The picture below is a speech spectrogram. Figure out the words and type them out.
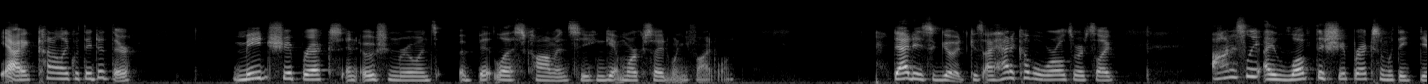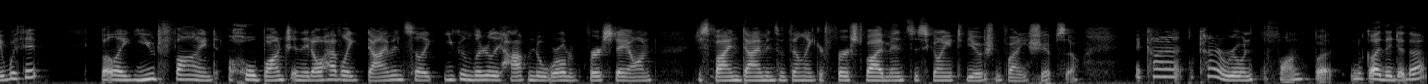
yeah, I kind of like what they did there made shipwrecks and ocean ruins a bit less common so you can get more excited when you find one. That is good because I had a couple worlds where it's like, honestly, I loved the shipwrecks and what they did with it, but like you'd find a whole bunch and they'd all have like diamonds, so like you can literally hop into a world and first day on just find diamonds within like your first five minutes just going into the ocean finding ships. So it kind of kind of ruined the fun, but I'm glad they did that.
